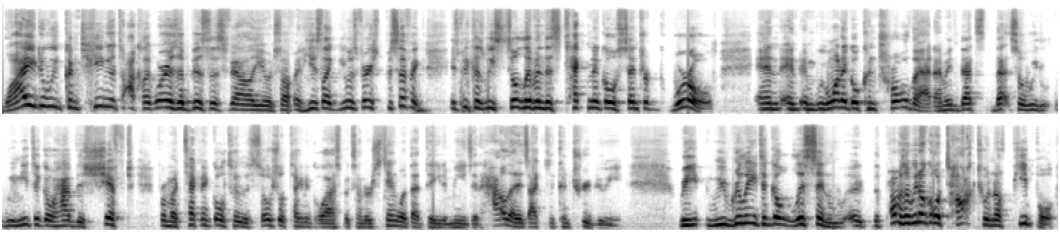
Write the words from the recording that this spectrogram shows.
why do we continue to talk like where is the business value and stuff? And he's like, he was very specific. It's because we still live in this technical centric world, and and and we want to go control that. I mean, that's that. So we we need to go have this shift from a technical to the social technical aspects, understand what that data means and how that is actually contributing. We we really need to go listen. Uh, The problem is that we don't go talk to enough people,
